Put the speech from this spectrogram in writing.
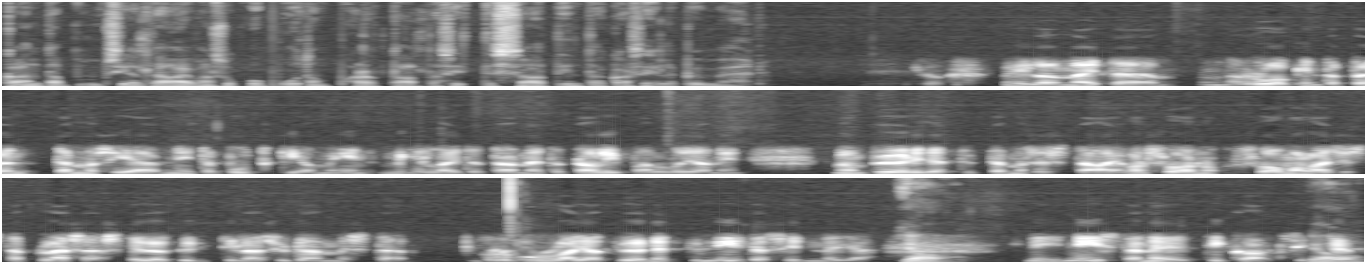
kanta sieltä aivan sukupuuton partaalta sitten saatiin takaisin elpymään. Meillä on näitä ruokintapönt, tämmöisiä niitä putkia, mihin, mihin laitetaan näitä talipalloja, niin me on pyöritetty tämmöisestä aivan suomalaisesta pläsästä, yökynttilä sydämestä rulla ja työnnetty niitä sinne ja Joo. Ni, niistä ne tikat sitten Joo.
